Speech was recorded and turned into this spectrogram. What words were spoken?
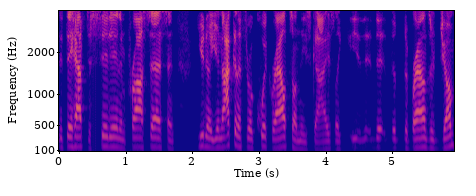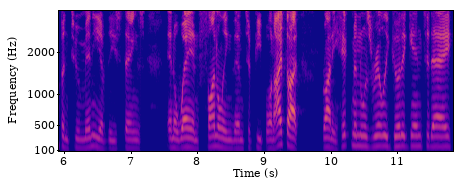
that they have to sit in and process. And you know, you're not going to throw quick routes on these guys. Like the, the the Browns are jumping too many of these things in a way and funneling them to people. And I thought Ronnie Hickman was really good again today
